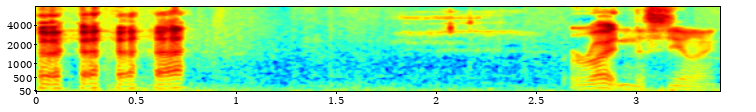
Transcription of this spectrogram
right in the ceiling.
